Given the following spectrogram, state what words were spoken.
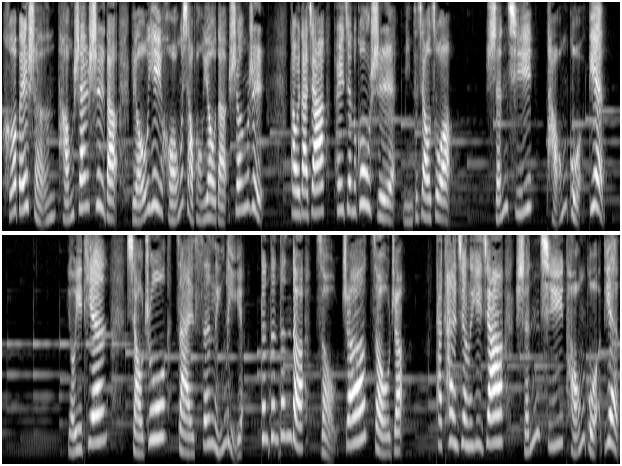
河北省唐山市的刘义红小朋友的生日，他为大家推荐的故事名字叫做《神奇糖果店》。有一天，小猪在森林里噔噔噔地走着走着，他看见了一家神奇糖果店。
